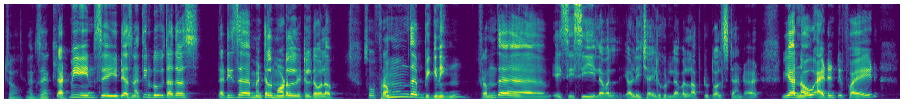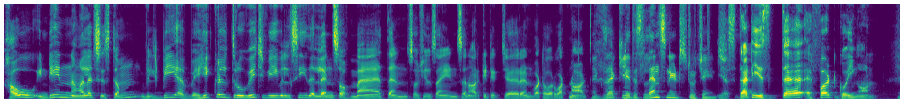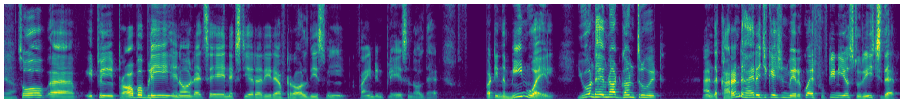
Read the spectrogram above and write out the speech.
True. Exactly. that means uh, it has nothing to do with others that is a mental model it will develop so from the beginning from the acc level early childhood level up to 12th standard we are now identified how indian knowledge system will be a vehicle through which we will see the lens of math and social science and architecture and whatever whatnot exactly. This lens needs to change. yes that is the effort going on Yeah. so uh, it will probably, you know, let's say next year or year after, all these will find in place and all that. But in the meanwhile, you and I have not gone through it, and the current higher education may require 15 years to reach there.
